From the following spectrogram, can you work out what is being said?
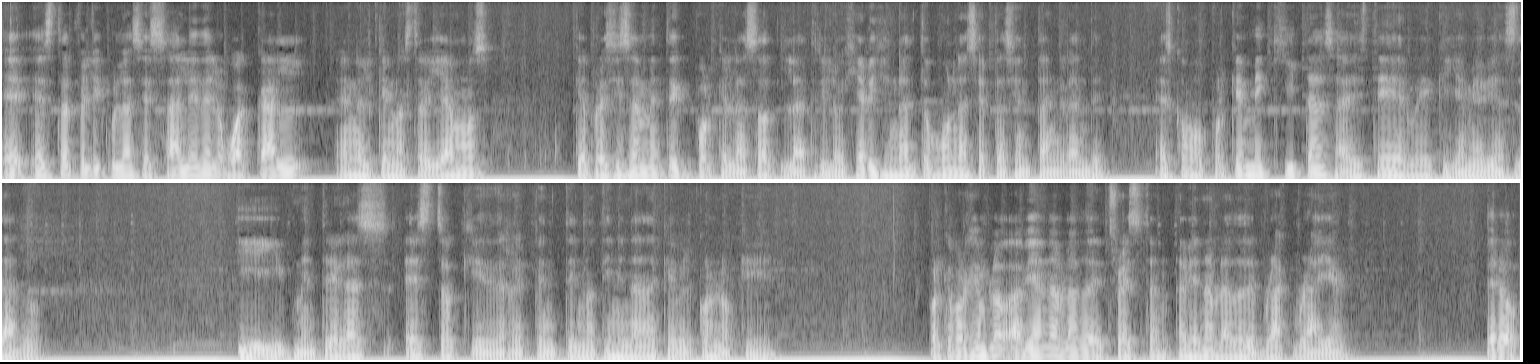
esta película se sale del huacal en el que nos traíamos, que precisamente porque la, la trilogía original tuvo una aceptación tan grande, es como, ¿por qué me quitas a este héroe que ya me habías dado? Y me entregas esto que de repente no tiene nada que ver con lo que... Porque, por ejemplo, habían hablado de Tristan, habían hablado de Blackbriar, pero...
